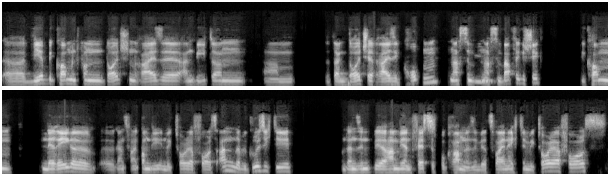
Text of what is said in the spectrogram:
äh, wir bekommen von deutschen Reiseanbietern ähm, sozusagen deutsche Reisegruppen nach, mhm. nach Zimbabwe geschickt. Die kommen in der Regel, äh, ganz fein kommen die in Victoria Falls an, da begrüße ich die, und dann sind wir, haben wir ein festes Programm. Da sind wir zwei Nächte in Victoria Falls,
